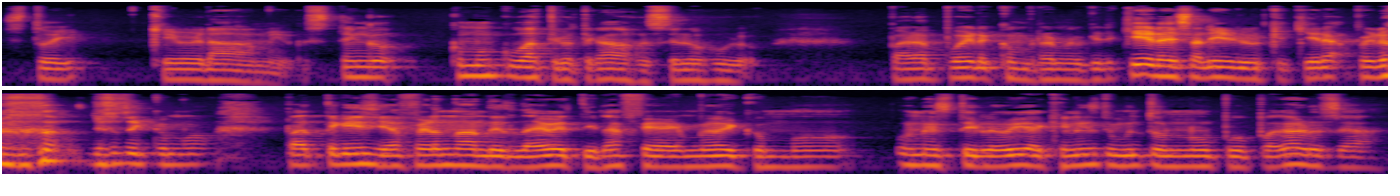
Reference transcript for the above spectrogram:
estoy quebrado amigos. Tengo como cuatro trabajos, te lo juro. Para poder comprarme lo que quiera y salir lo que quiera, pero yo soy como Patricia Fernández, la de Betty la Fea, y me doy como un estilo de vida que en este momento no puedo pagar, o sea,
